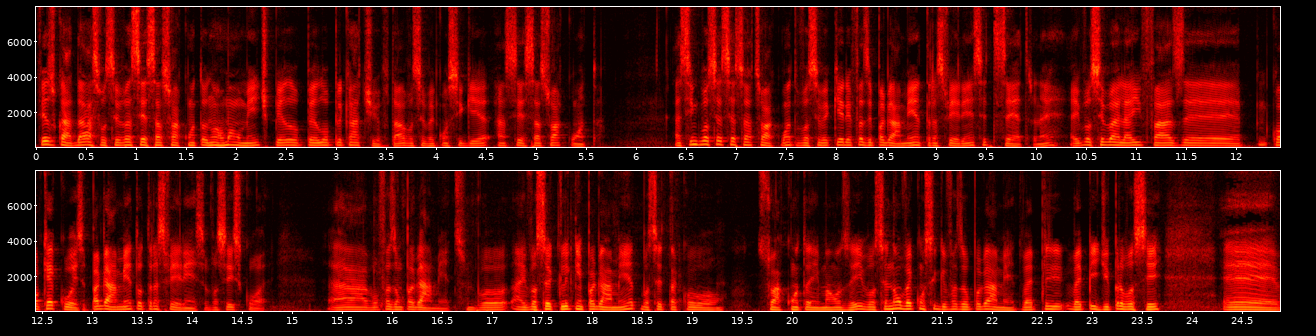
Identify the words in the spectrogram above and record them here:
Fez o cadastro, você vai acessar sua conta normalmente pelo, pelo aplicativo, tá? Você vai conseguir acessar sua conta. Assim que você acessar sua conta, você vai querer fazer pagamento, transferência, etc, né? Aí você vai lá e faz é, qualquer coisa, pagamento ou transferência, você escolhe. Ah, vou fazer um pagamento. Vou, aí você clica em pagamento, você tá com sua conta em mãos aí, você não vai conseguir fazer o pagamento. Vai, vai pedir para você é,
